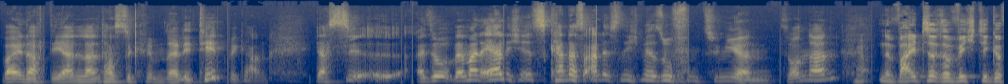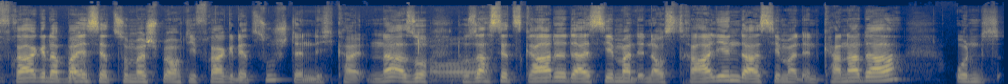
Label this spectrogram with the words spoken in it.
Weil nach deren Land hast du Kriminalität begangen. Das, äh, also, wenn man ehrlich ist, kann das alles nicht mehr so funktionieren, sondern. Ja, eine weitere wichtige Frage dabei ja. ist ja zum Beispiel auch die Frage der Zuständigkeiten. Ne? Also, oh. du sagst jetzt gerade, da ist jemand in Australien, da ist jemand in Kanada und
